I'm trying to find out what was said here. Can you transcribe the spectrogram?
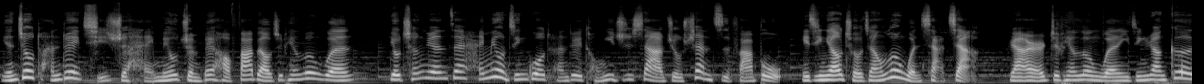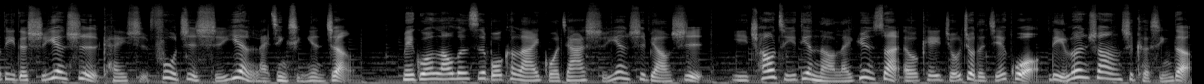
研究团队其实还没有准备好发表这篇论文。有成员在还没有经过团队同意之下就擅自发布，已经要求将论文下架。然而，这篇论文已经让各地的实验室开始复制实验来进行验证。美国劳伦斯伯克莱国家实验室表示，以超级电脑来运算 LK99 的结果，理论上是可行的，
